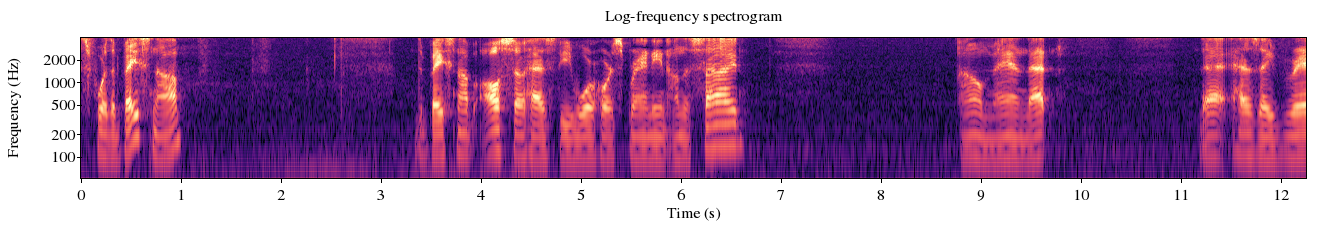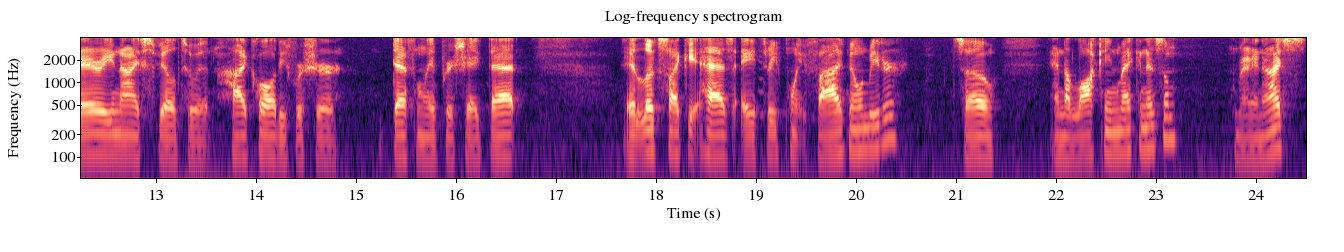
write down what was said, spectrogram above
is for the bass knob. The bass knob also has the Warhorse branding on the side. Oh man, that that has a very nice feel to it. High quality for sure. Definitely appreciate that. It looks like it has a 3.5 millimeter, so and a locking mechanism. Very nice.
